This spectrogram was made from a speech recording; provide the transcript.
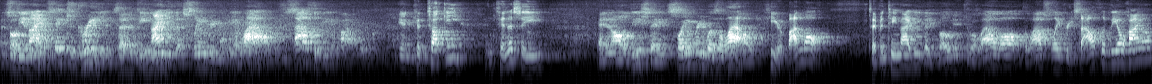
And so the United States agreed in 1790 that slavery will be allowed south of the Ohio River. In Kentucky, in Tennessee, and in all of these states, slavery was allowed here by law. 1790, they voted to allow law to allow slavery south of the Ohio,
